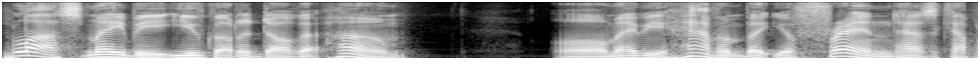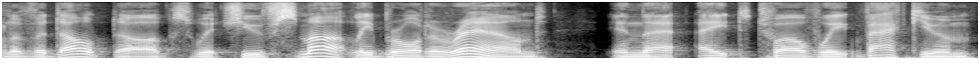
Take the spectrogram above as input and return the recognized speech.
Plus, maybe you've got a dog at home, or maybe you haven't, but your friend has a couple of adult dogs which you've smartly brought around in that eight to 12 week vacuum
